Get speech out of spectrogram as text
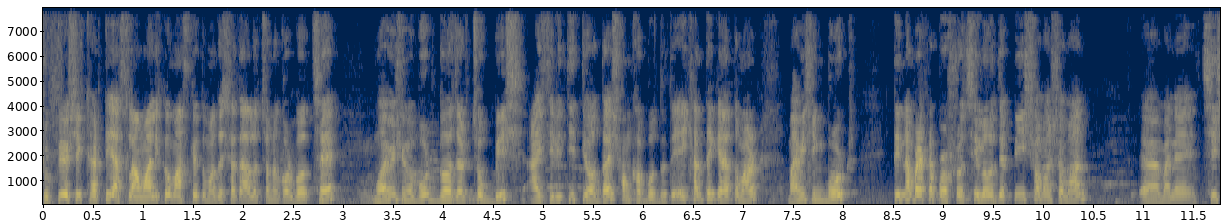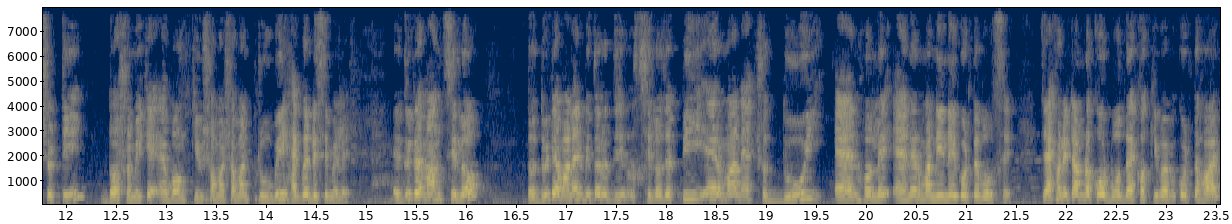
সুপ্রিয় শিক্ষার্থী, আসসালামু আলাইকুম। আজকে তোমাদের সাথে আলোচনা করব হচ্ছে ময়মনসিংহ বোর্ড দু হাজার তৃতীয় অধ্যায় সংখ্যা পদ্ধতি। এইখান থেকে তোমার ময়মনসিংহ বোর্ড তিন নম্বর একটা প্রশ্ন ছিল যে পি সমান সমান মানে ছেষট্টি দশমিকে এবং কিউ সমান সমান টু বি হেক্সাডেসিমেলে। এই দুইটা মান ছিল। তো দুইটা মানের ভিতরে ছিল যে পি এর মান একশো দুই, এন হলে এন এর মান নির্ণয় করতে বলছে। যে এখন এটা আমরা করব, দেখো কীভাবে করতে হয়।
